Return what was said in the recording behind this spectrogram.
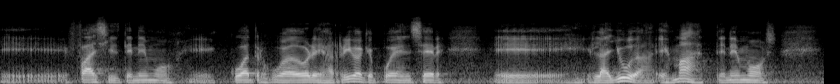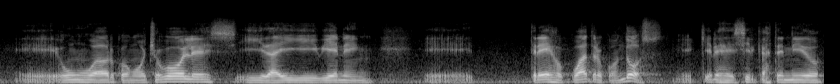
Eh, fácil, tenemos eh, cuatro jugadores arriba que pueden ser la ayuda. Es más, tenemos un jugador con ocho goles y de ahí vienen tres o cuatro con dos. Quieres decir que has tenido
